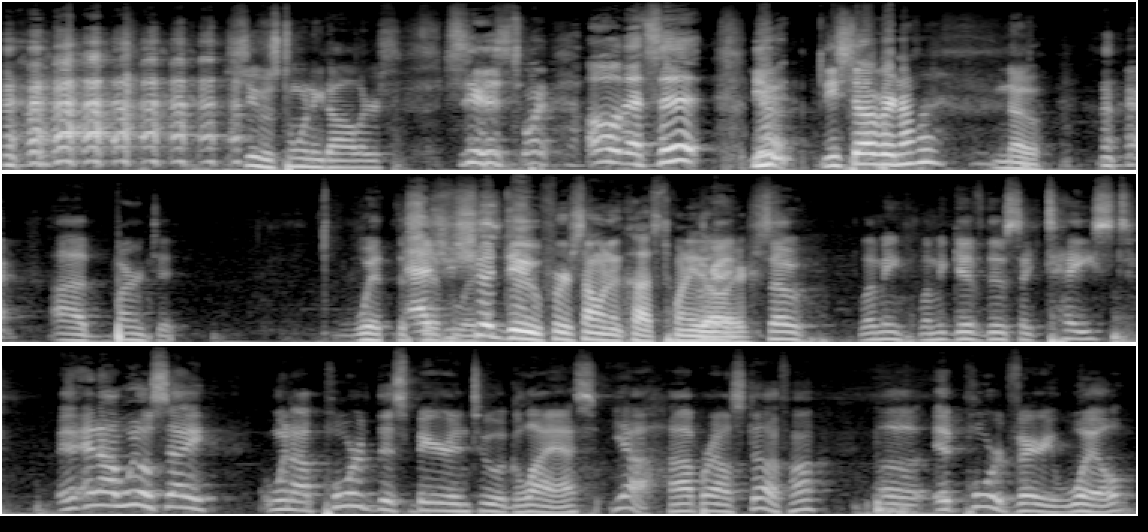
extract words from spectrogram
she was twenty dollars. She was twenty. Oh, that's it. You Yeah. do you still have her number? No, I burnt it with the As you should do for someone who costs twenty dollars. Okay, dollars. so let me let me give this a taste, and, and I will say when I poured this beer into a glass, yeah, highbrow stuff, huh? Uh, it poured very well.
